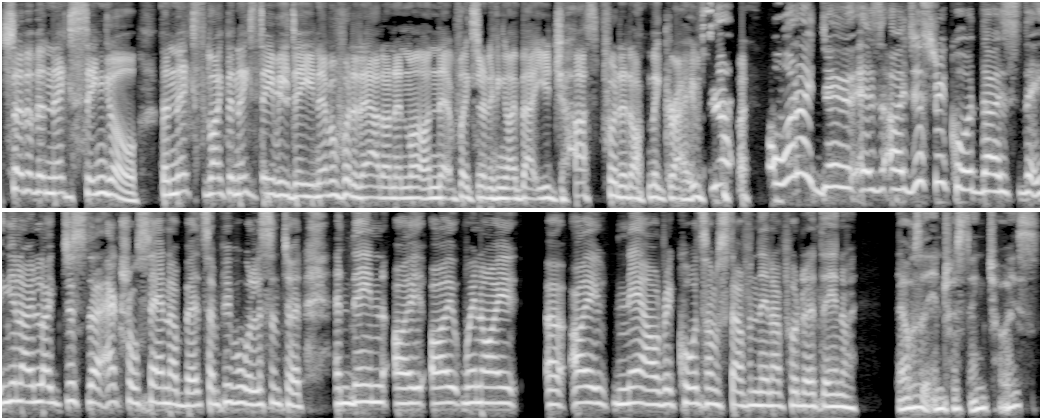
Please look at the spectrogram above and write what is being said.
so that the next single, the next like the next DVD, you never put it out on on Netflix or anything like that. You just put it on the graves. What I do is I just record those, you know, like just the actual stand-up bits, and people will listen to it. And then I, I when I, uh, I now record some stuff, and then I put it at the end. Of, that was an interesting choice.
